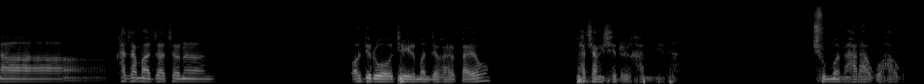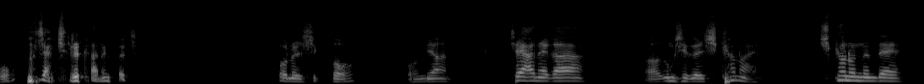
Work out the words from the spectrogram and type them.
아, 가자마자 저는 어디로 제일 먼저 갈까요? 화장실을 갑니다. 주문하라고 하고 화장실을 가는 거죠. 손을 씻고 오면 제 아내가 어, 음식을 시켜놔요. 시켜놓는데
